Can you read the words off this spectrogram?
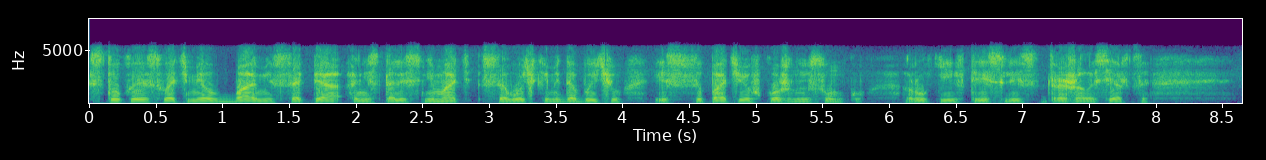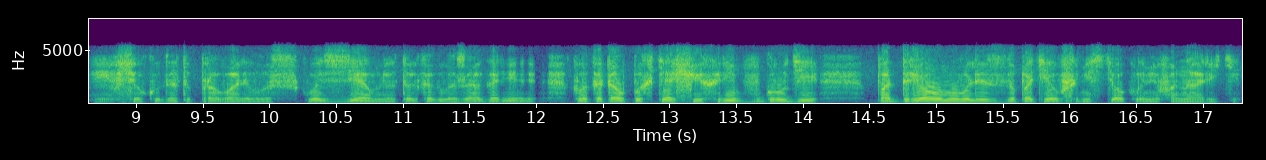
Стукаясь во тьме лбами, сопя, они стали снимать совочками добычу и ссыпать ее в кожаную сумку. Руки их тряслись, дрожало сердце, и все куда-то проваливалось сквозь землю, только глаза горели, клокотал пыхтящий хрип в груди, подремывались запотевшими стеклами фонарики.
